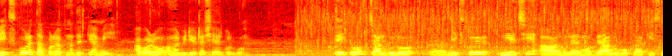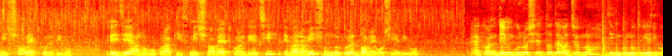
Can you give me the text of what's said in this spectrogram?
মিক্স করে তারপরে আপনাদেরকে আমি আবারও আমার ভিডিওটা শেয়ার করব। এই তো চালগুলো মিক্স করে নিয়েছি, আর হলে এর মধ্যে আলু, বোকরা, কিশমিশ সব অ্যাড করে দিব। এই যে আলু, বোকরা, কিশমিশ সব অ্যাড করে দিয়েছি, এবার আমি সুন্দর করে দমে বসিয়ে দিব। এখন ডিমগুলো সেদ্ধ দেওয়ার জন্য ডিমগুলো ধুয়ে নিব।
